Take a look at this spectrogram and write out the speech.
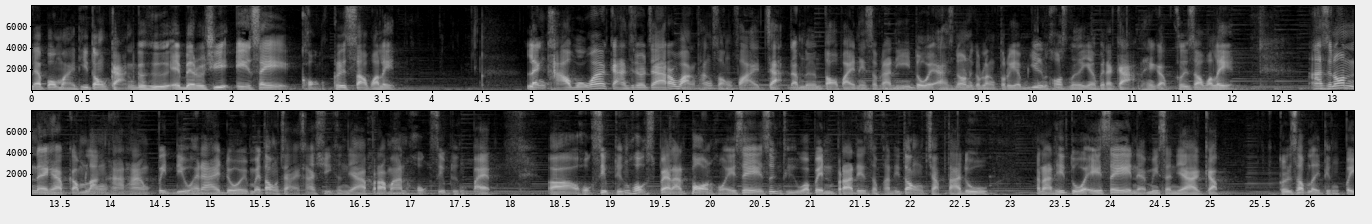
และเป้าหมายที่ต้องการก็คือเอเบโรชิเอเซ่ของคริสซาบาเลต แหล่งข่าวบอกว่าการเจรจาระหว่างทั้งสองฝ่ายจะดำเนินต่อไปในสัปดาห์นี้ โดยอาร์เซนอลกำลังเตรียมยื่นข้อเสนออย่างเป็นทางการให้กับคริสตัลพาเลตอาร์เซนอลนะครับกำลังหาทางปิดดีลให้ได้ โดยไม่ต้องจ่ายค่าฉีกสัญญาประมาณ 60ถึง8อ่า60ถึง68ล้านปอนด์ของเอเซ่ซึ่งถือว่าเป็นประเด็นสำคัญที่ต้องจับตาดู ขณะที่ตัวเอเซ่เนี่ยมีสัญญากับคริสตัลพาเลตถึงปี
